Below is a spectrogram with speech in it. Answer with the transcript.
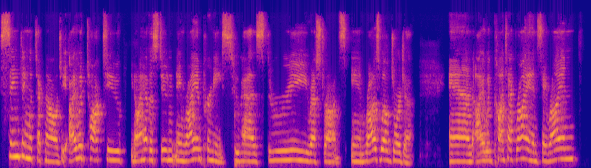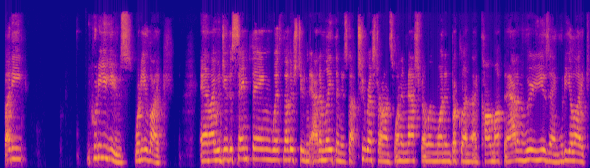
Same thing with technology. I would talk to, you know, I have a student named Ryan Pernice who has three restaurants in Roswell, Georgia. And I would contact Ryan and say, Ryan, buddy, who do you use? What do you like? And I would do the same thing with another student, Adam Lathan, who's got two restaurants, one in Nashville and one in Brooklyn. And I'd call him up and Adam, who are you using? Who do you like?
